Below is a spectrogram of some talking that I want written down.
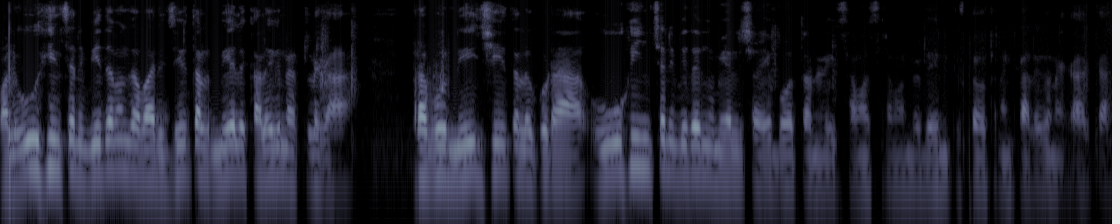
వాళ్ళు ఊహించని విధంగా వారి జీవితాలు మేలు కలిగినట్లుగా ప్రభు నీ జీవితంలో కూడా ఊహించని విధంగా మేలు చేయబోతాను ఈ సంవత్సరం అందు. దేనికి స్తోత్రం కలుగున కాక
